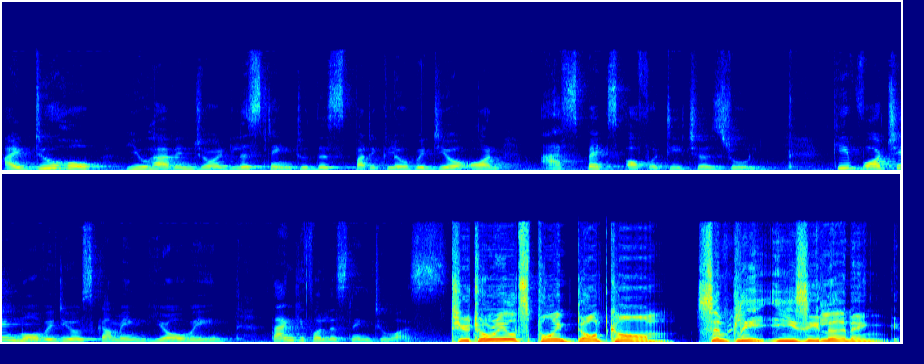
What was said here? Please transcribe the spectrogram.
I do hope you have enjoyed listening to this particular video on aspects of a teacher's role. Keep watching more videos coming your way. Thank you for listening to us. Tutorialspoint.com. Simply easy learning.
